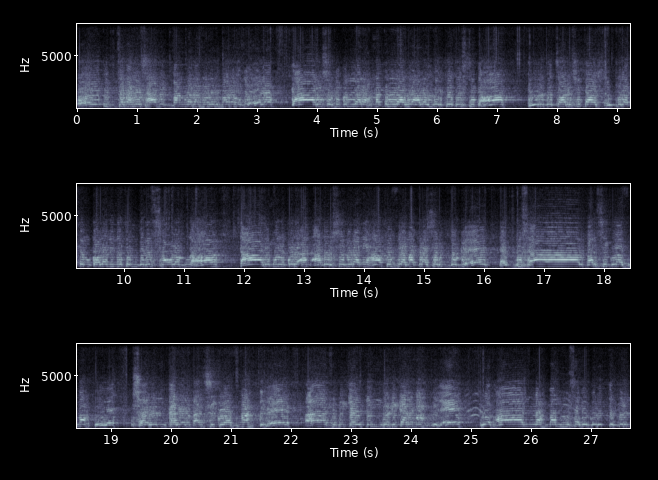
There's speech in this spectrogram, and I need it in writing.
ঐতিহ্যবাহী সাবেক বাংলা বাজারের বড় হুজুর কারি শফিকুল্লাহ রহমতুল্লাহ আলহের প্রতিষ্ঠিত পূর্ব চর্ষিতা পুরাতন কলোনি নতুন ব্রিজ সংলগ্ন তালিমুল কোরআন আদর্শ নুরানি হাফিজিয়া মাদ্রাসার উদ্যোগে প্রধান মেহমান হিসাবে গুরুত্বপূর্ণ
